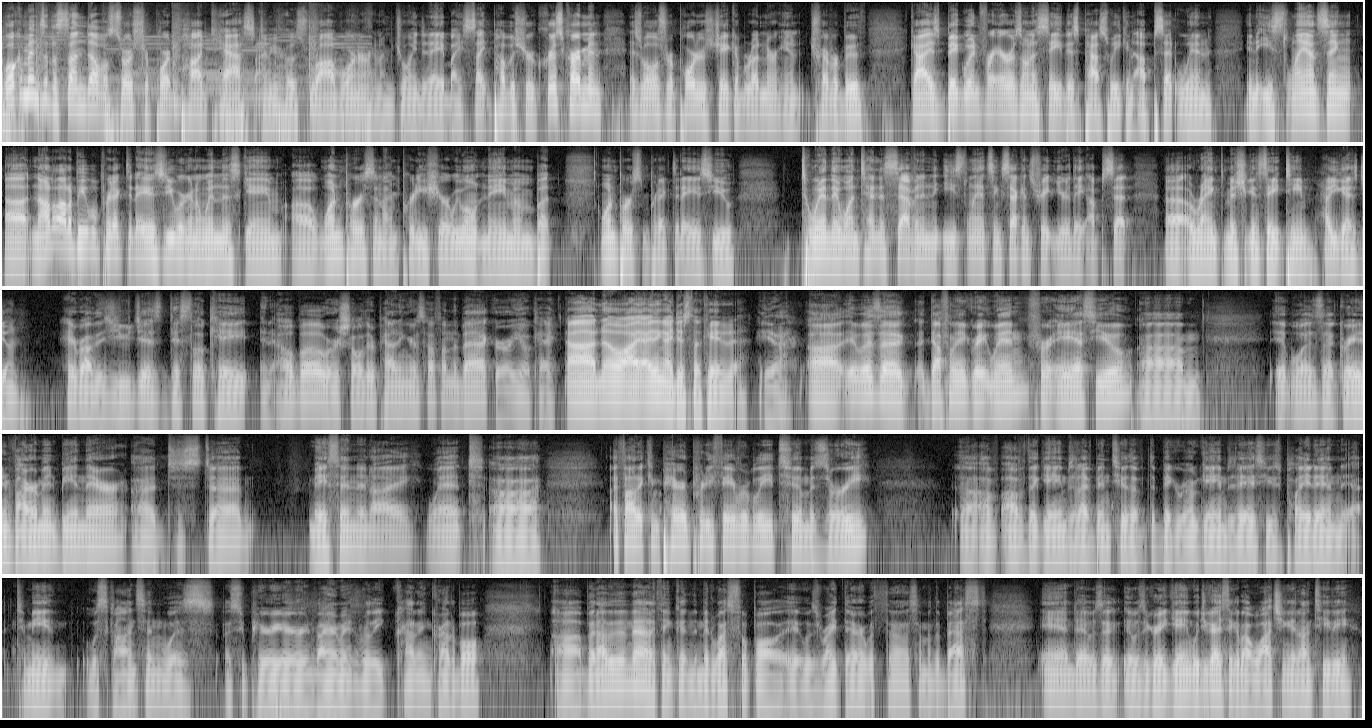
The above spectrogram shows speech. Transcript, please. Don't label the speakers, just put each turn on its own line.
Welcome into the Sun Devil Source Report podcast. I'm your host, Rob Warner, and I'm joined today by site publisher Chris Karpman, as well as reporters Jacob Rudner and Trevor Booth. Guys, big win for Arizona State this past week, an upset win in East Lansing. Uh, not a lot of people predicted ASU were going to win this game. Uh, one person, I'm pretty sure, we won't name him, but one person predicted ASU to win. They won 10 to 7 in the East Lansing. Second straight year, they upset uh, a ranked Michigan State team. How you guys doing?
Hey Rob, did you just dislocate an elbow or shoulder patting yourself on the back, or are you okay?
Uh, no, I, I think I dislocated it.
Yeah, uh, it was a definitely a great win for ASU. Um, it was a great environment being there. Uh, just uh, Mason and I went. Uh, I thought it compared pretty favorably to Missouri uh, of, of the games that I've been to, the, the big road games that ASU's played in, uh, to me, Wisconsin was a superior environment, really kind of incredible. Uh, but other than that, I think in the Midwest football, it was right there with uh, some of the best, and it was a it was a great game. What do you guys think about watching it on TV?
